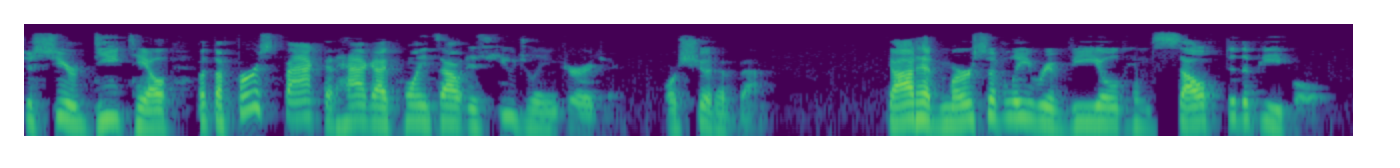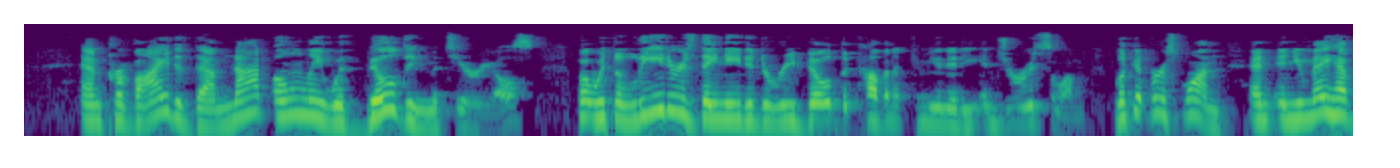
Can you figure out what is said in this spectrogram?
just sheer detail. But the first fact that Haggai points out is hugely encouraging, or should have been. God had mercifully revealed himself to the people and provided them not only with building materials, but with the leaders they needed to rebuild the covenant community in Jerusalem, Look at verse 1. And, and you may have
